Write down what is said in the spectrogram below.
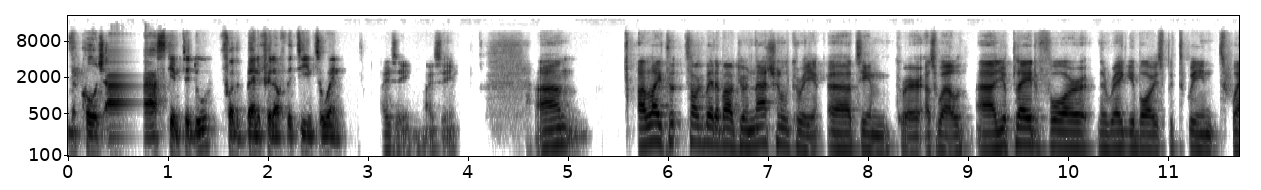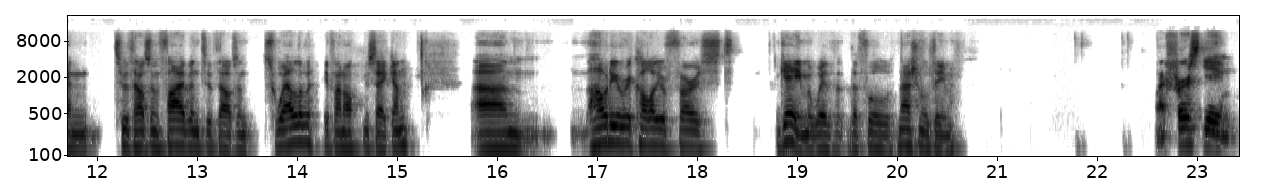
the coach asks him to do for the benefit of the team to win. I see. I see. Um, I'd like to talk a bit about your national career, uh, team career as well. Uh, you played for the Reggae Boys between 20, 2005 and 2012, if I'm not mistaken. Um, how do you recall your first game with the full national team? My first game.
